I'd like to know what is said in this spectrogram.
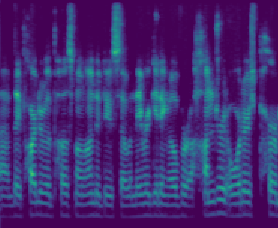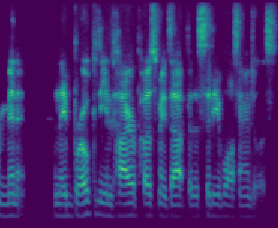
uh, they partnered with Post Malone to do so, and they were getting over hundred orders per minute, and they broke the entire Postmates app for the city of Los Angeles.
